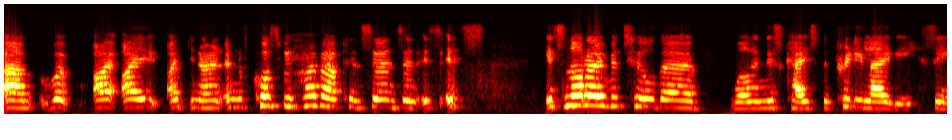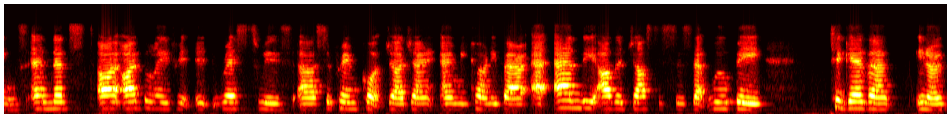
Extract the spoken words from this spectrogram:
um, but I, I, I, you know, and of course we have our concerns, and it's it's it's not over till the well, in this case, the pretty lady sings, and that's I, I believe it, it rests with uh, Supreme Court Judge Amy Coney Barrett and the other justices that will be together, you know,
